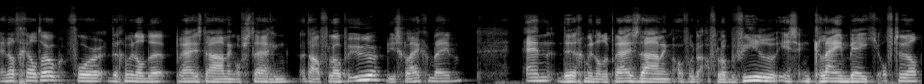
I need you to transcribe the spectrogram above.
En dat geldt ook voor de gemiddelde prijsdaling of stijging het afgelopen uur, die is gelijk gebleven. En de gemiddelde prijsdaling over de afgelopen vier uur is een klein beetje. Oftewel,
